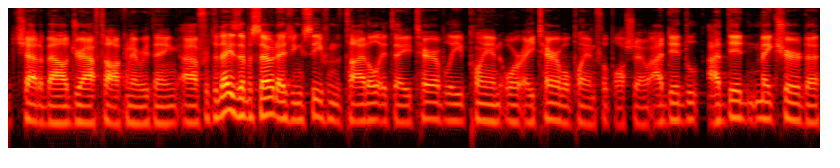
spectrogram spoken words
chat about draft talk and everything. Uh, for today's episode, as you can see from the title, it's a terribly planned or a terrible planned football show. I did I did make sure to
